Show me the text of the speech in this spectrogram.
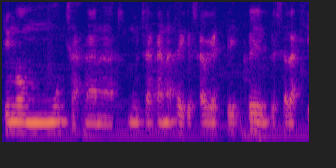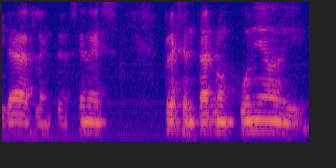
tengo muchas ganas, muchas ganas de que salga este disco y empezar a girar. La intención es presentarlo en junio y,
